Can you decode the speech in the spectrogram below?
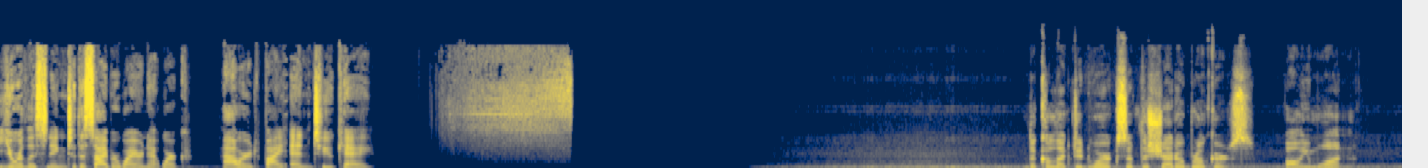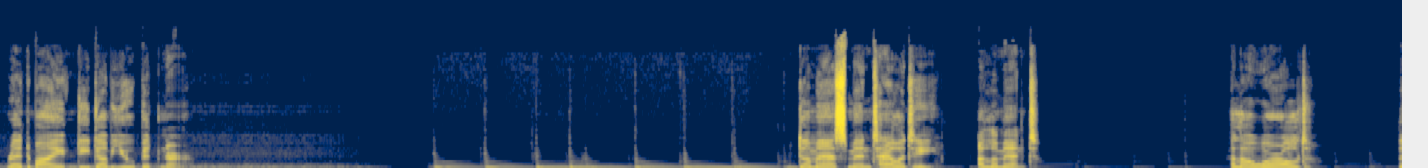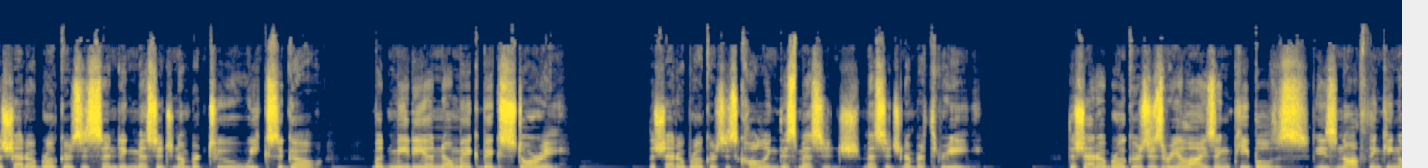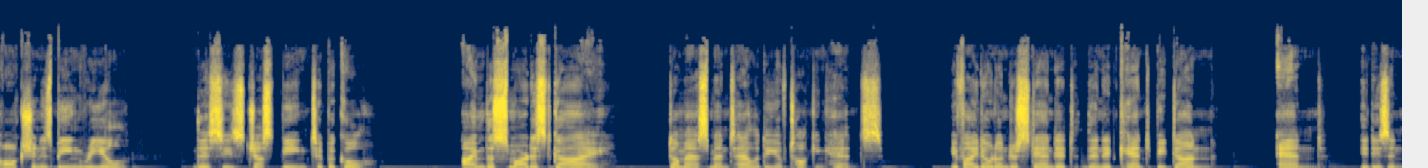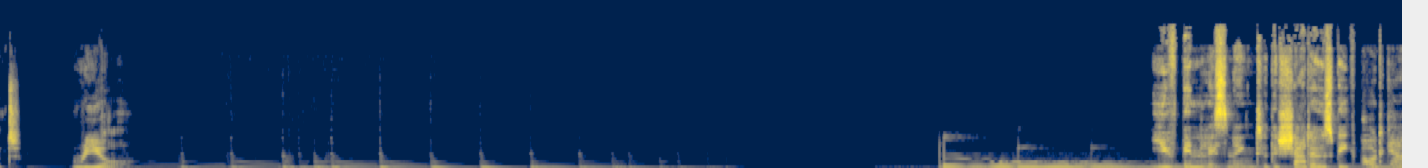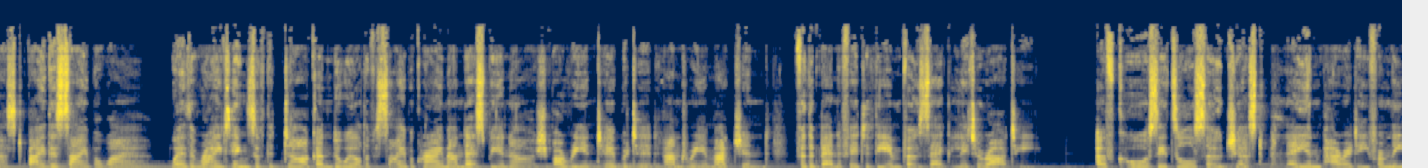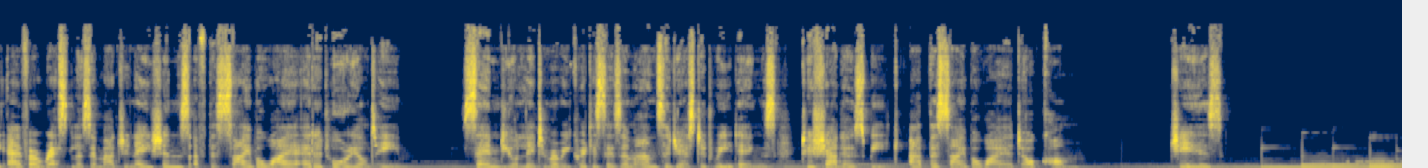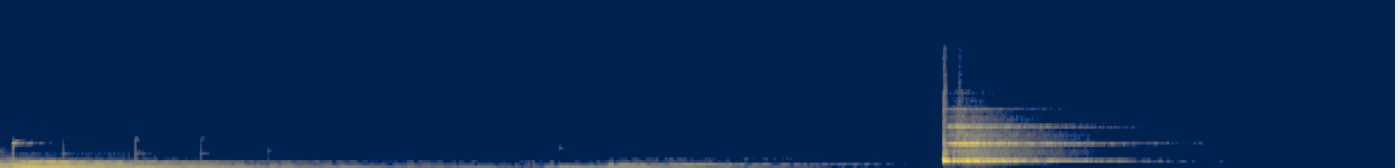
You're listening to the Cyberwire Network, powered by N2K. The Collected Works of the Shadow Brokers, Volume 1, read by D.W. Bittner. Dumbass Mentality, a Lament. Hello, world. The Shadow Brokers is sending message number two weeks ago, but media no make big story. The Shadow Brokers is calling this message message number three. The Shadow Brokers is realizing people's is not thinking auction is being real. This is just being typical. I'm the smartest guy. Dumbass mentality of talking heads. If I don't understand it, then it can't be done. And it isn't real. You've been listening to the Shadow Speak podcast by the Cyberwire, where the writings of the dark underworld of cybercrime and espionage are reinterpreted and reimagined for the benefit of the InfoSec literati. Of course, it's also just play and parody from the ever restless imaginations of the Cyberwire editorial team. Send your literary criticism and suggested readings to shadowspeak at thecyberwire.com. Cheers!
